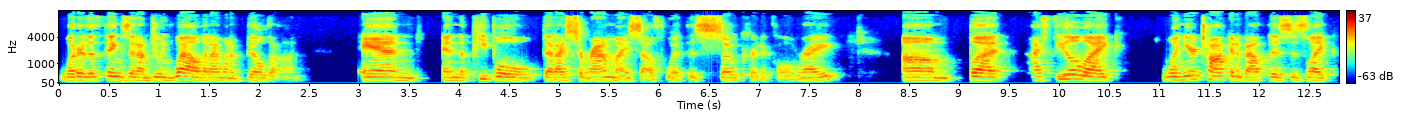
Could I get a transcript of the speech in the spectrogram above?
What are the things that I'm doing well that I want to build on? And and the people that I surround myself with is so critical right? Um, but I feel like when you're talking about this is like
